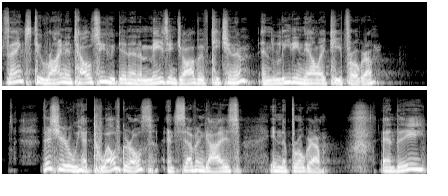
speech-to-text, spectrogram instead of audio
Thanks to Ryan and Telsey, who did an amazing job of teaching them and leading the LIT program. This year we had 12 girls and seven guys in the program. And they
